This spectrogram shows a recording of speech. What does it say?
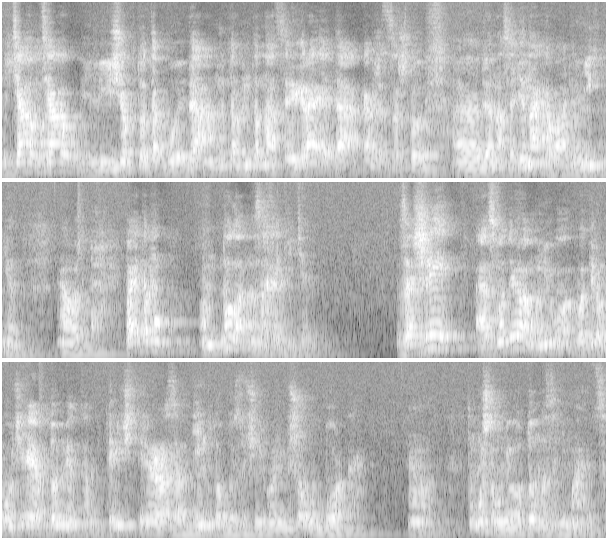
тяу-тяу или еще кто-то будет, да, ну там интонация играет, да, кажется, что э, для нас одинаково, а для них нет. А вот. Поэтому, ну ладно, заходите. Зашли, а смотрю, а у него, во-первых, у учителя в доме там 3-4 раза в день, кто бы из учеников не пришел, уборка. А вот. Потому что у него дома занимаются.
